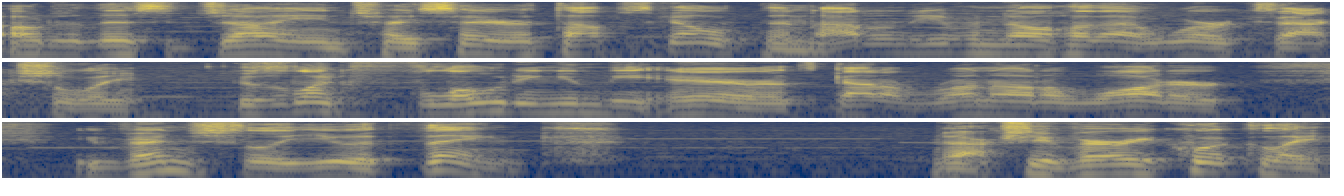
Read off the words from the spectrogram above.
out of this giant Triceratops skeleton. I don't even know how that works, actually. Because it's like floating in the air. It's got to run out of water. Eventually, you would think. Actually, very quickly.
